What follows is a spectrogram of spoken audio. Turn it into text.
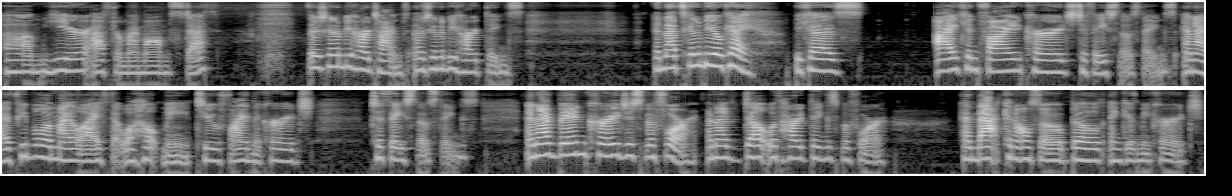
um, year after my mom's death. There's going to be hard times. There's going to be hard things. And that's going to be okay because I can find courage to face those things. And I have people in my life that will help me to find the courage to face those things. And I've been courageous before, and I've dealt with hard things before. And that can also build and give me courage.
